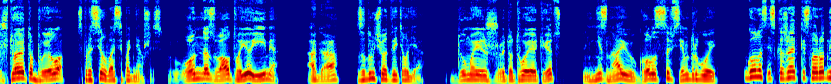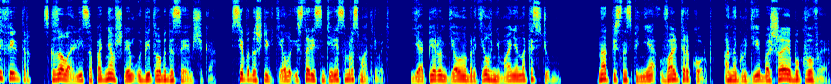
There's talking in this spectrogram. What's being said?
«Что это было?» — спросил Вася, поднявшись. «Он назвал твое имя». «Ага», — задумчиво ответил я. «Думаешь, это твой отец?» «Не знаю, голос совсем другой». «Голос искажает кислородный фильтр», — сказала Алиса, подняв шлем убитого БДСМщика. Все подошли к телу и стали с интересом рассматривать. Я первым делом обратил внимание на костюм. Надпись на спине «Вальтер Корп», а на груди большая буква «В».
